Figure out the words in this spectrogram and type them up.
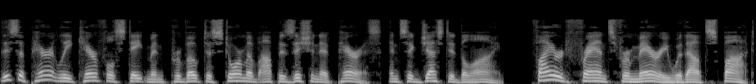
This apparently careful statement provoked a storm of opposition at Paris, and suggested the line, "'Fired France for Mary without spot'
